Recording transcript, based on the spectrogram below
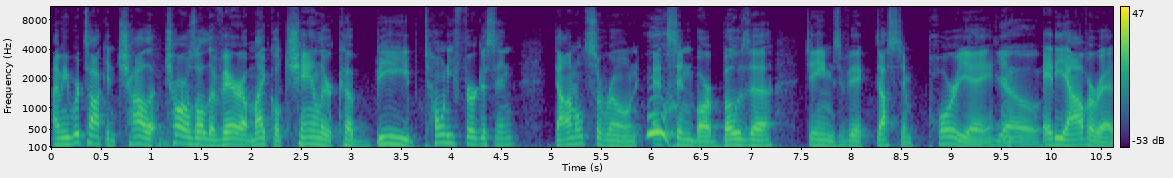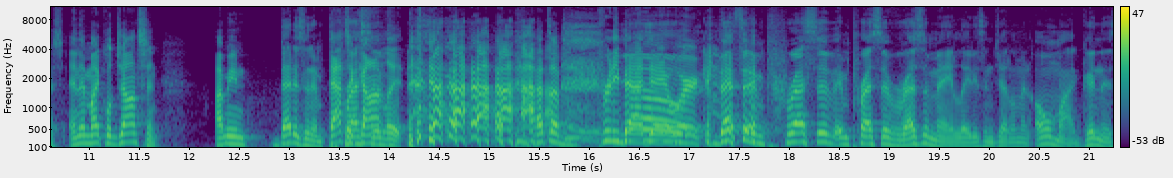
I mean, we're talking Charles Oliveira, Michael Chandler, Khabib, Tony Ferguson, Donald Cerrone, Edson Barboza, James Vick, Dustin Poirier, Yo. and Eddie Alvarez, and then Michael Johnson. I mean, That is an that's a gauntlet. that's a pretty bad day at work. that's an impressive, impressive resume, ladies and gentlemen. Oh my goodness.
